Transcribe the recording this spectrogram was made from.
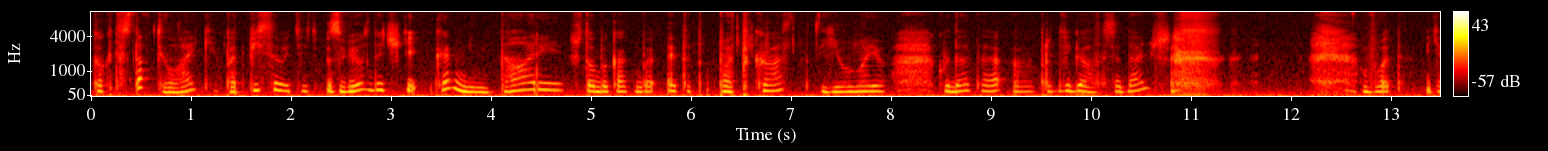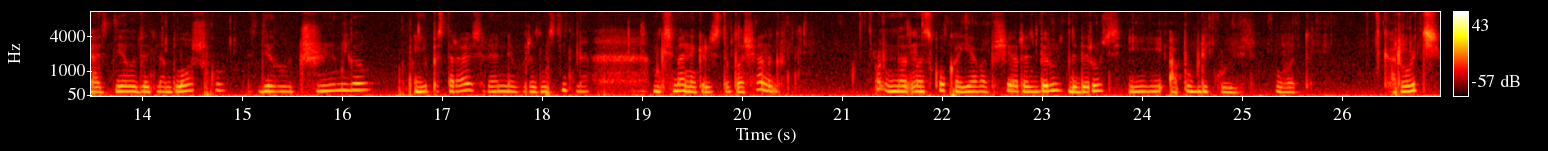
как-то ставьте лайки, подписывайтесь, звездочки, комментарии, чтобы как бы этот подкаст, ё-моё, куда-то э, продвигался дальше. Вот, я сделаю обязательно обложку, сделаю джингл и постараюсь реально его разместить на максимальное количество площадок, на, насколько я вообще разберусь, доберусь и опубликуюсь. Вот. Короче,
